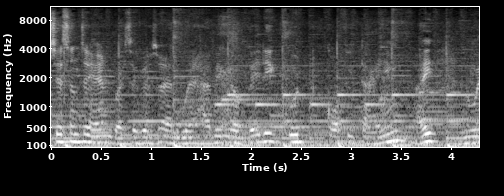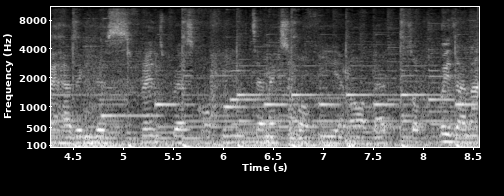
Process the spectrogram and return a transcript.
सेसन चाहिँ एन्ड भइसकेको छ and we're having a very good coffee time है having this French press coffee Chemex coffee and all that सबैजना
